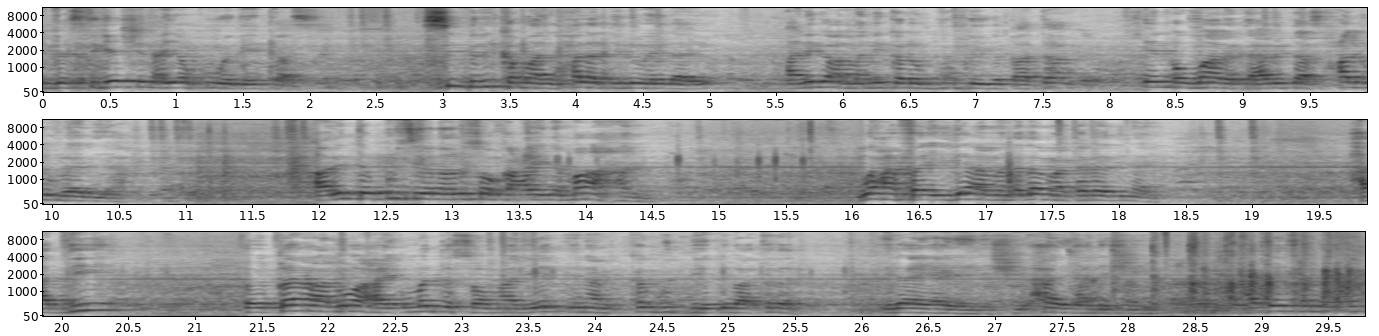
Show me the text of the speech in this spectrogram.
investigation ayaan ku waday intaas si beri ka maalin xal haddii loo helaayo aniga ama nin kaloo buuggayga qaata in uu maaragtay arrintaas xal u raadiyaa arrinta kursigan aan u soo kacayna ma ahan waxaan faa'iide ama nidaam aan ka raadinayo haddii oy qeyr aan u ahay ummadda soomaaliyeed inaan ka gudbiyo dhibaatadan ilaahay ha haleeshiiyo haddaysan ahayn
